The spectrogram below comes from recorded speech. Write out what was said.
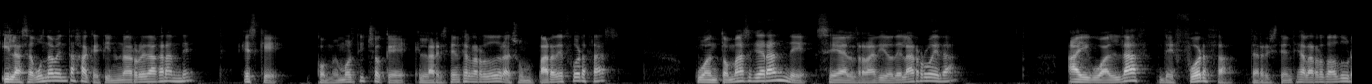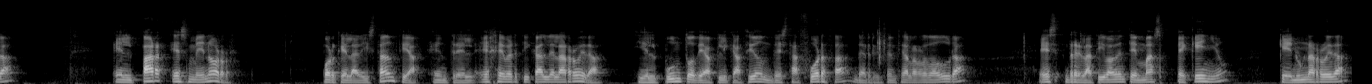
Y la segunda ventaja que tiene una rueda grande es que, como hemos dicho que la resistencia a la rodadura es un par de fuerzas, cuanto más grande sea el radio de la rueda, a igualdad de fuerza de resistencia a la rodadura, el par es menor, porque la distancia entre el eje vertical de la rueda y el punto de aplicación de esta fuerza de resistencia a la rodadura es relativamente más pequeño que en una rueda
